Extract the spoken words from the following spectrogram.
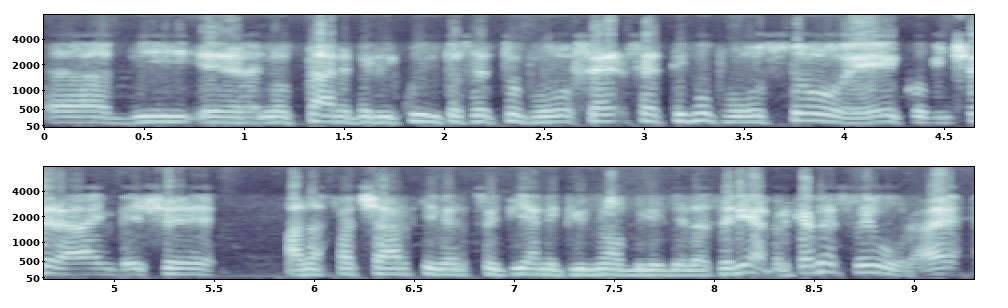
uh, di uh, lottare per il quinto po- se- settimo posto e comincerà invece ad affacciarsi verso i piani più nobili della Serie A, perché adesso è ora, eh.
